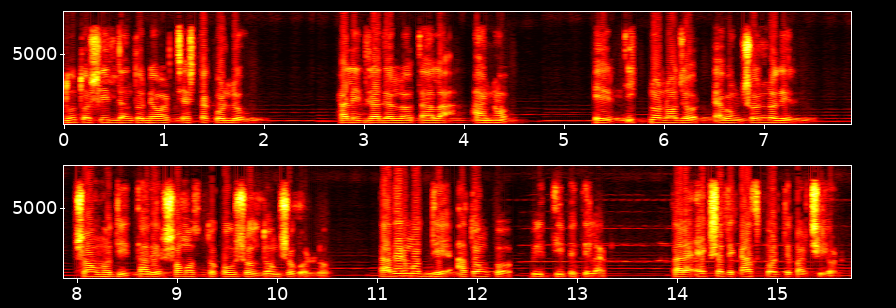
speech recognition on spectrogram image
দ্রুত সিদ্ধান্ত নেওয়ার চেষ্টা করলেও খালিদ রাদিয়াল্লাহু তাআলা আনহ, এর তীক্ষ্ণ নজর এবং সৈন্যদের সংহতি তাদের সমস্ত কৌশল ধ্বংস করল। তাদের মধ্যে আতঙ্ক বৃদ্ধি পেতে লাগল। তারা একসাথে কাজ করতে পারছিল না।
